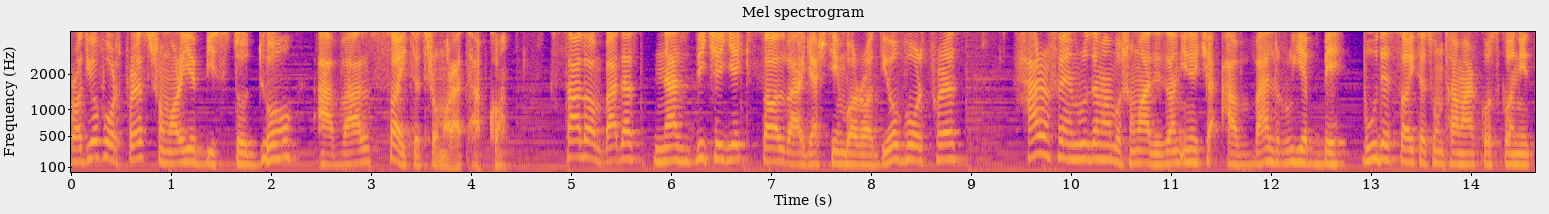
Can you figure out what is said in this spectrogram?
رادیو وردپرس شماره 22 اول سایتت رو مرتب کن. سلام بعد از نزدیک یک سال برگشتیم با رادیو وردپرس. حرف امروز من با شما عزیزان اینه که اول روی بهبود سایتتون تمرکز کنید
